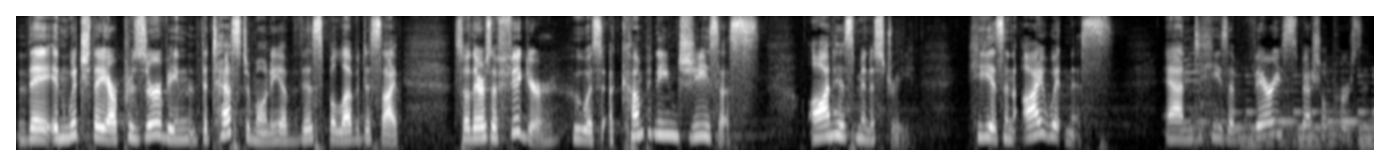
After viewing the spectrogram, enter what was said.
they, in which they are preserving the testimony of this beloved disciple. So there's a figure who was accompanying Jesus on his ministry. He is an eyewitness, and he's a very special person.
